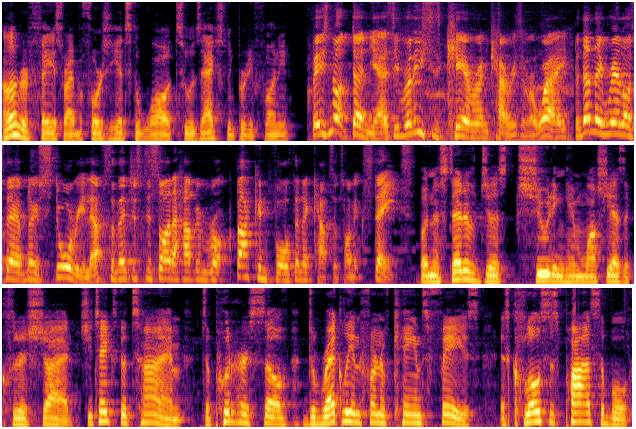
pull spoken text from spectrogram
I love her face right before she hits the wall too, it's actually pretty funny. But he's not done yet as he releases Kira and carries her away, but then they realise they have no story left so they just decide to have him rock back and forth in a catatonic state. But instead of just shooting him while she has a clear shot, she takes the time to put herself directly in front of Kane's face, as close as possible,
